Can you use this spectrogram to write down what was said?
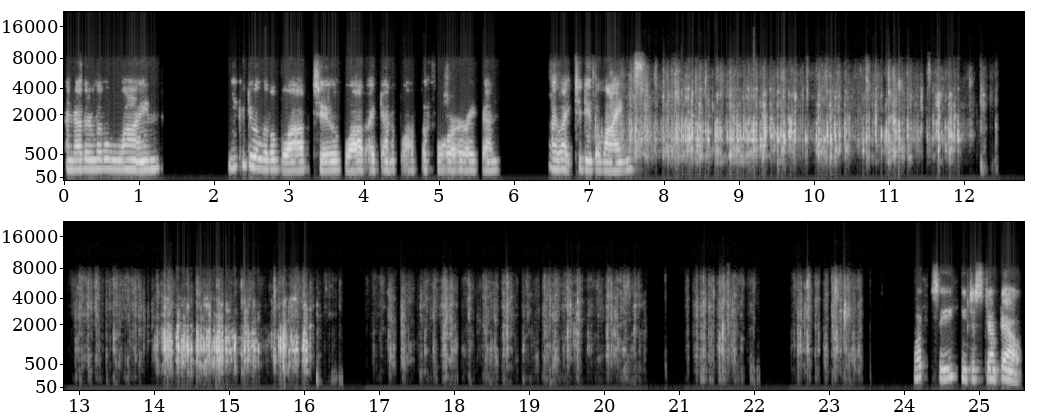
another little line. You could do a little blob too. Blob, I've done a blob before. I've done, I like to do the lines. Oh, see, he just jumped out.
